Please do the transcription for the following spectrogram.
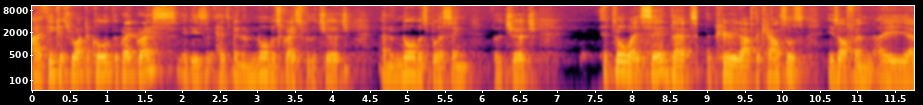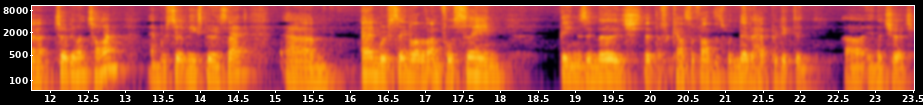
I think it's right to call it the Great Grace. It is has been an enormous grace for the Church, an enormous blessing for the Church. It's always said that the period after councils is often a uh, turbulent time, and we've certainly experienced that. Um, and we've seen a lot of unforeseen things emerge that the Council Fathers would never have predicted uh, in the church.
